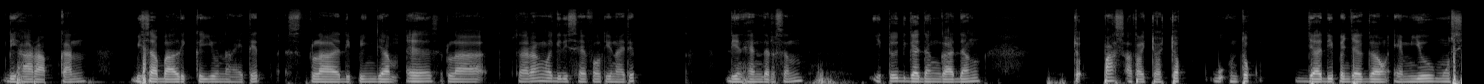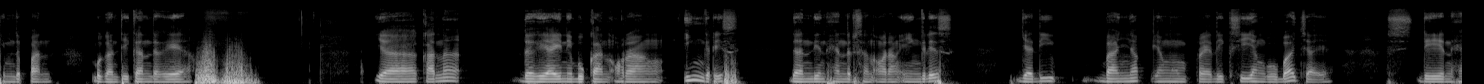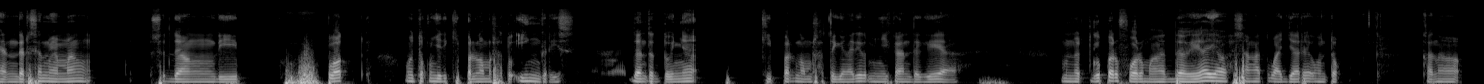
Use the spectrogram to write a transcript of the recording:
diharapkan bisa balik ke United setelah dipinjam eh setelah sekarang lagi di Sheffield United Dean Henderson itu digadang-gadang pas atau cocok untuk jadi penjaga gawang MU musim depan menggantikan De Gea. Ya karena De Gea ini bukan orang Inggris dan Dean Henderson orang Inggris, jadi banyak yang memprediksi yang gue baca ya. Dean Henderson memang sedang di plot untuk menjadi kiper nomor satu Inggris dan tentunya kiper nomor satu United menyiapkan De Gea. Menurut gue performa De Gea ya sangat wajar ya untuk karena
